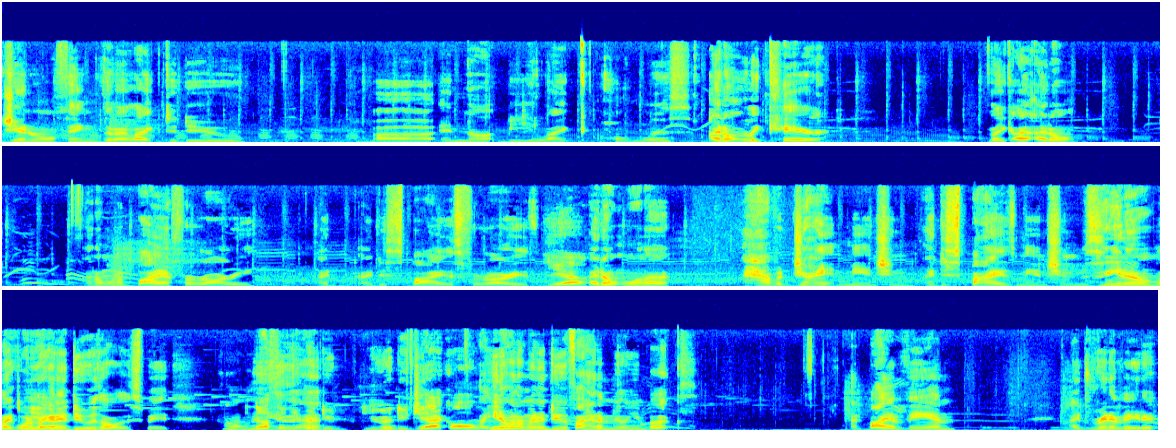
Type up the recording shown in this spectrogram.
general things that I like to do, uh, and not be like homeless, I don't really care. Like I, I don't. I don't want to buy a Ferrari. I, I despise Ferraris. Yeah, I don't want to have a giant mansion. I despise mansions. You know, like what am I gonna do with all this space? I don't want any of nothing. You're gonna do. You're gonna do jack all. You know it. what I'm gonna do if I had a million bucks? I'd buy a van. I'd renovate it.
